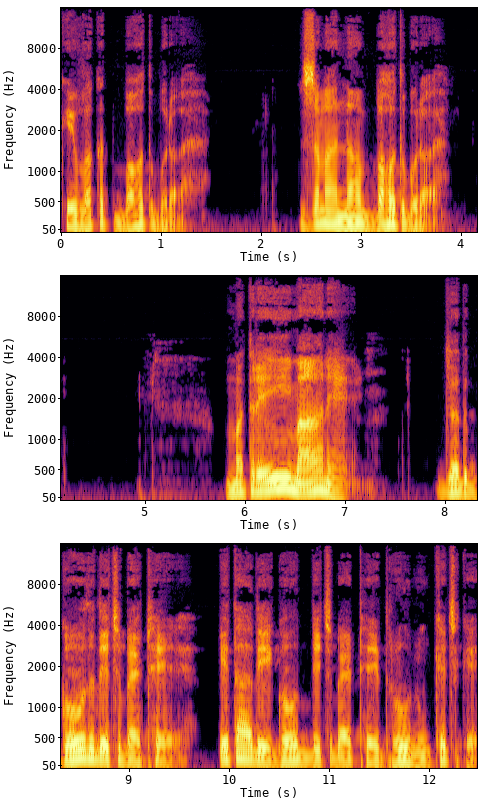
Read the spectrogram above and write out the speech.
ਕਿ ਵਕਤ ਬਹੁਤ ਬੁਰਾ ਹੈ। ਜ਼ਮਾਨਾ ਬਹੁਤ ਬੁਰਾ ਹੈ। ਮਤਰੇਈ ਮਾਂ ਨੇ ਜਦ ਗੋਦ ਵਿੱਚ ਬੈਠੇ ਪਿਤਾ ਦੀ ਗੋਦ ਵਿੱਚ ਬੈਠੇ ਧਰੂ ਨੂੰ ਖਿੱਚ ਕੇ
